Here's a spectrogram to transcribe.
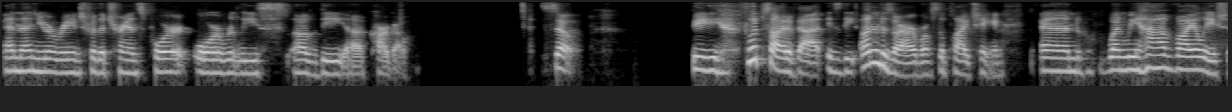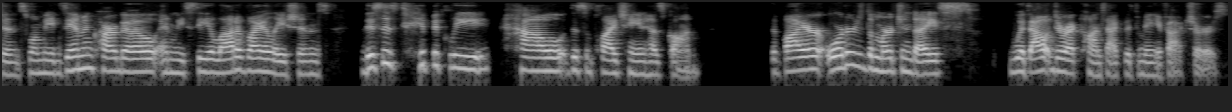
and then you arrange for the transport or release of the uh, cargo. So the flip side of that is the undesirable supply chain. And when we have violations, when we examine cargo and we see a lot of violations, this is typically how the supply chain has gone. The buyer orders the merchandise without direct contact with the manufacturers.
